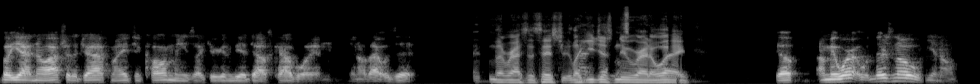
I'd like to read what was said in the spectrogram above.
but yeah, no. After the draft, my agent called me. He's like, "You're going to be a Dallas Cowboy," and you know that was it. The rest is history. Like you just knew right away. Yep. I mean, we're, there's no, you know,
